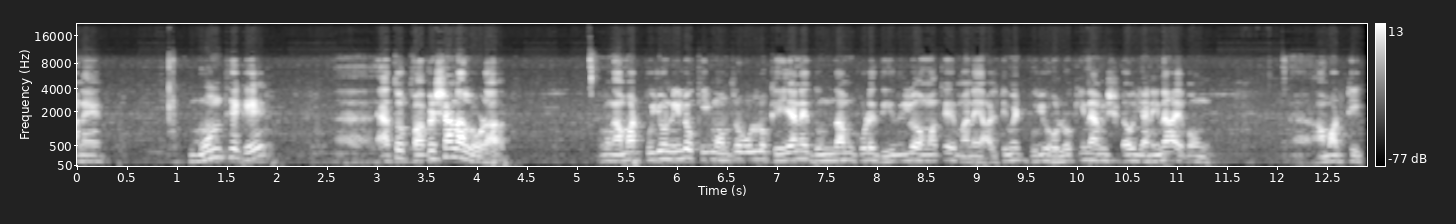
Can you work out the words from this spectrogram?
মানে মন থেকে এত প্রফেশনাল ওরা এবং আমার পুজো নিল, কী মন্ত্র বলল, কে জানে দুমদাম করে দিয়ে দিল আমাকে মানে আলটিমেট পুজো হলো কি না আমি সেটাও জানি না এবং আমার ঠিক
